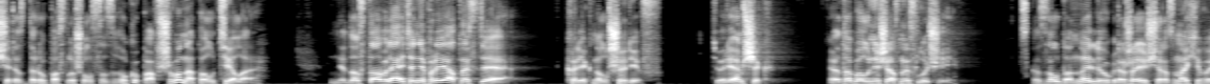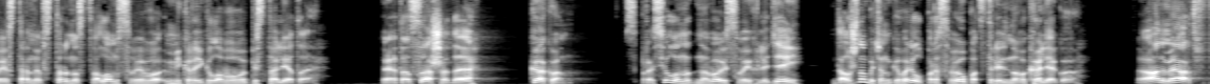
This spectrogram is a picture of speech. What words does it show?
Через дыру послышался звук упавшего на пол тела. «Не доставляйте неприятности!» — крикнул шериф. «Тюремщик? Это был несчастный случай». — сказал Данелли, угрожающе размахивая стороны в сторону стволом своего микроиглового пистолета. «Это Саша, да? Как он?» — спросил он одного из своих людей. Должно быть, он говорил про своего подстреленного коллегу. «Он мертв,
